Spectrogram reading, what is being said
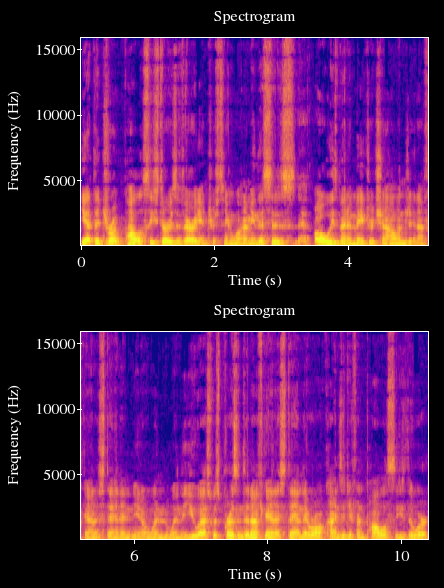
Yeah, the drug policy story is a very interesting one. I mean, this has always been a major challenge in Afghanistan. And, you know, when, when the U.S. was present in Afghanistan, there were all kinds of different policies that were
